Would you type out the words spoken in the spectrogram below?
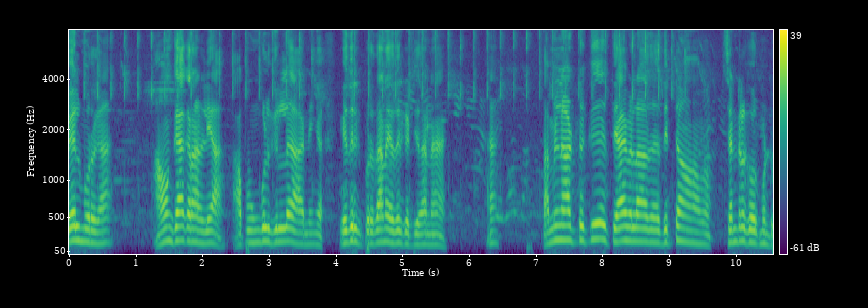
வேல்முருகன் அவன் கேட்குறான் இல்லையா? அப்போ உங்களுக்கு இல்லை. நீங்கள் எதிர்க்கு பிரதான எதிர்க்கட்சி தானே? தமிழ்நாட்டுக்கு தேவையில்லாத திட்டம் சென்ட்ரல் கவர்மெண்ட்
